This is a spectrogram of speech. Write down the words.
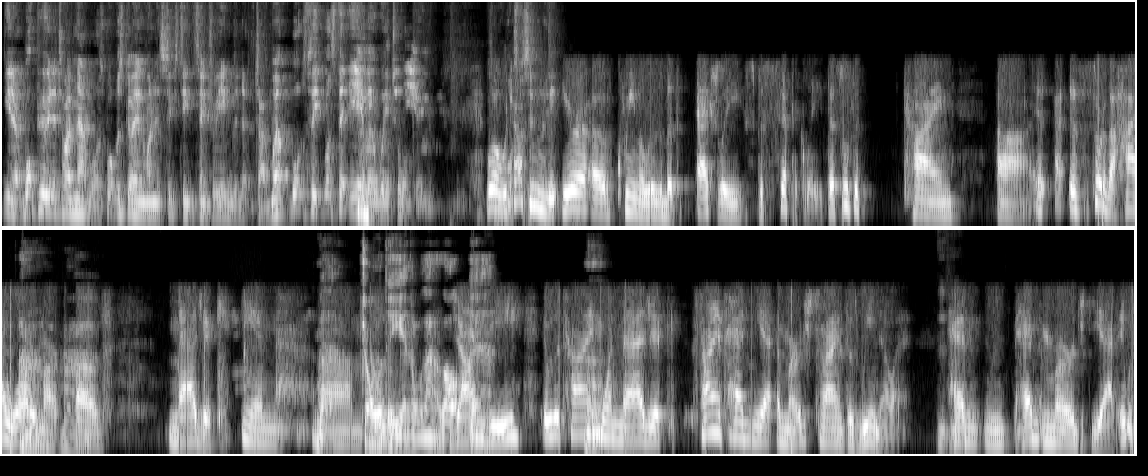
you know, what period of time that was, what was going on in 16th century England at the time? Well, what's the what's the era we're talking? Well, we're talking the era of Queen Elizabeth. Actually, specifically, this was a time. Uh, it, it was sort of a high watermark of magic in um, John Eliz- Dee and all that lot. John yeah. Dee. It was a time Mm. when magic science hadn't yet emerged. Science as we know it hadn't hadn't emerged yet. It was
